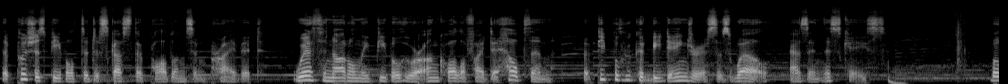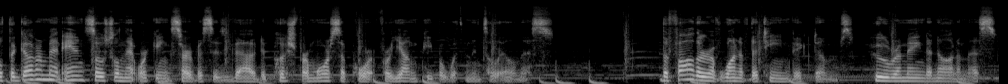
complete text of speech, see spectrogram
that pushes people to discuss their problems in private, with not only people who are unqualified to help them, but people who could be dangerous as well, as in this case. Both the government and social networking services vowed to push for more support for young people with mental illness. The father of one of the teen victims, who remained anonymous,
